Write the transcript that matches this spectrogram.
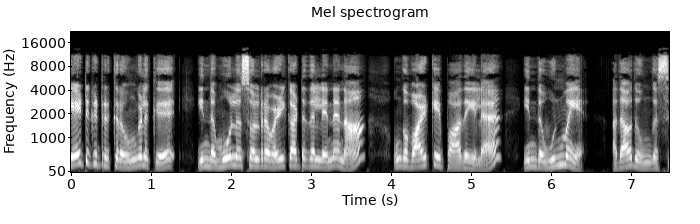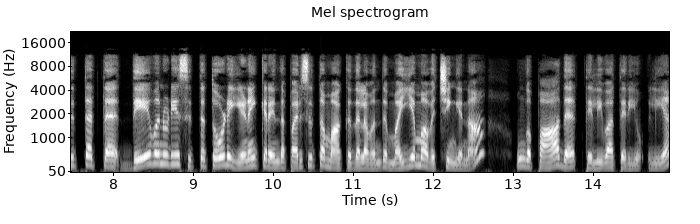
கேட்டுக்கிட்டு இருக்கிற உங்களுக்கு இந்த மூலம் சொல்ற வழிகாட்டுதல் என்னன்னா உங்க வாழ்க்கை பாதையில இந்த உண்மைய அதாவது உங்க சித்தத்தை தேவனுடைய சித்தத்தோட இணைக்கிற இந்த பரிசுத்தமாக்குதலை வந்து மையமா வச்சீங்கன்னா உங்க பாதை தெளிவா தெரியும் இல்லையா?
